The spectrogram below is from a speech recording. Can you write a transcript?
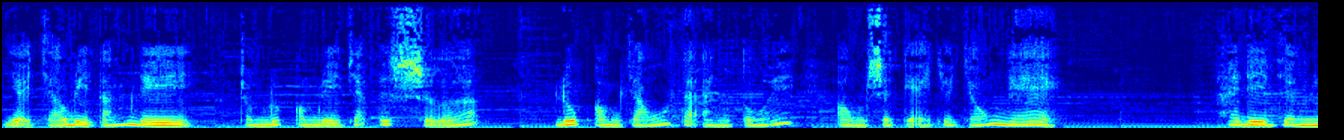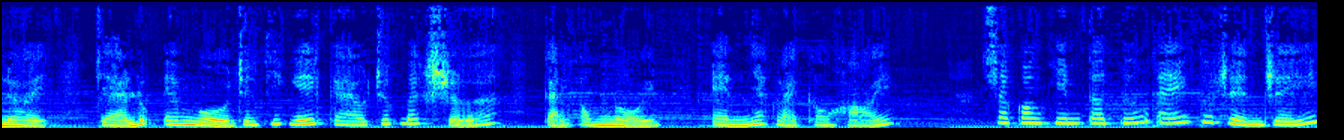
Giờ cháu đi tắm đi, trong lúc ông đi chắc ít sữa. Lúc ông cháu ta ăn tối, ông sẽ kể cho cháu nghe. Hay đi dần lời, và lúc em ngồi trên chiếc ghế cao trước bát sữa, cạnh ông nội, em nhắc lại câu hỏi. Sao con chim to tướng ấy cứ rền rỉ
